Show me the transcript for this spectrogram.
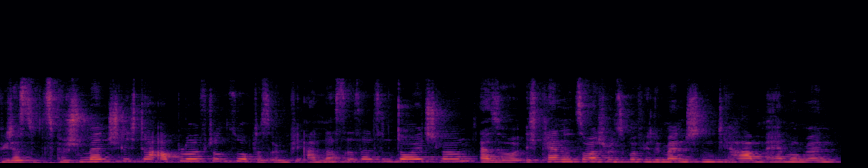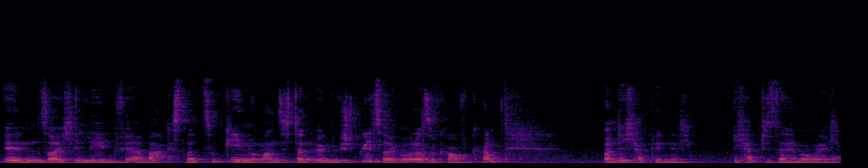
wie das so zwischenmenschlich da abläuft und so, ob das irgendwie anders ist als in Deutschland. Also ich kenne zum Beispiel super viele Menschen, die haben Hemmungen, in solche Läden für Erwachsene zu gehen, wo man sich dann irgendwie Spielzeuge oder so kaufen kann. Und ich habe die nicht. Ich habe diese Hemmung nicht.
